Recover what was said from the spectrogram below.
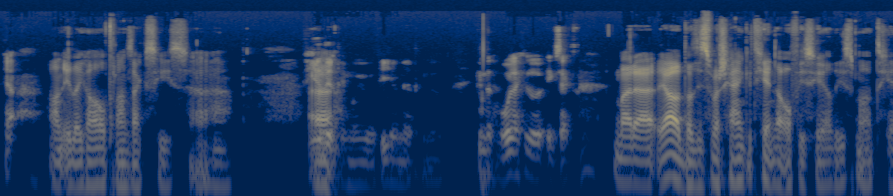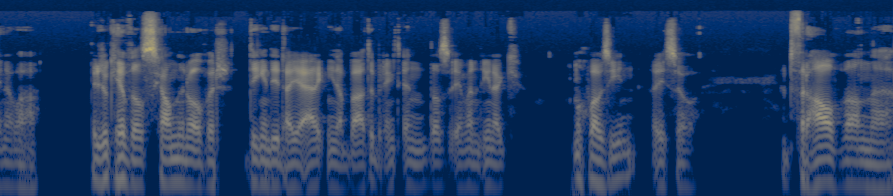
Ja. aan illegale transacties eh, 34 uh, miljoen, 34 miljoen. Ik vind het mooi dat je zo exact... Maar ja, dat is waarschijnlijk hetgeen dat officieel is, maar hetgene wat... Er is ook heel veel schande over dingen die dat je eigenlijk niet naar buiten brengt. En dat is een van de dingen dat ik nog wou zien. Dat is zo het verhaal van uh,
